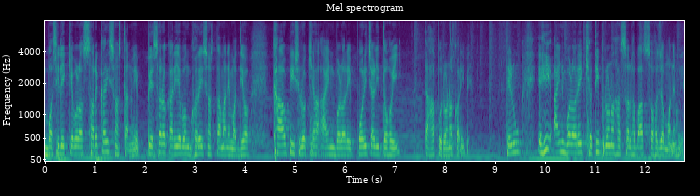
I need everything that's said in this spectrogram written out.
ବସିଲେ କେବଳ ସରକାରୀ ସଂସ୍ଥା ନୁହେଁ ବେସରକାରୀ ଏବଂ ଘରୋଇ ସଂସ୍ଥାମାନେ ମଧ୍ୟ ଖାଉଟି ସୁରକ୍ଷା ଆଇନ ବଳରେ ପରିଚାଳିତ ହୋଇ ତାହା ପୂରଣ କରିବେ। ତେଣୁ ଏହି ଆଇନ ବଳରେ କ୍ଷତିପୂରଣ ହାସଲ ହେବା ସହଜ ମନେ ହୁଏ।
